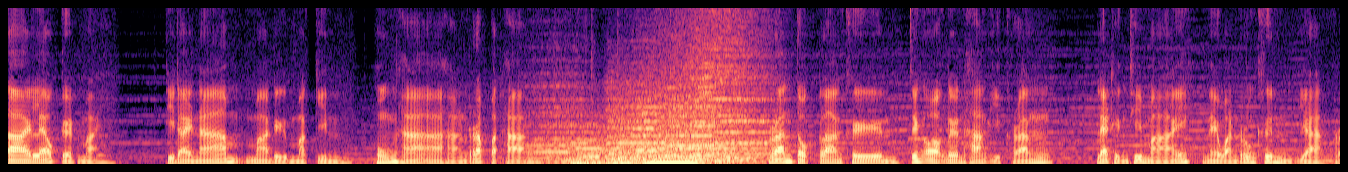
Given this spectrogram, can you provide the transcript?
ตายแล้วเกิดใหม่ ที่ได้น้ำมาดื่มมากิน หุงหาอาหารรับประทาน ครั้นตกกลางคืนจึงออกเดินทางอีกครั้ง และถึงที่หมายในวันรุ่งขึ้นอย่างร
